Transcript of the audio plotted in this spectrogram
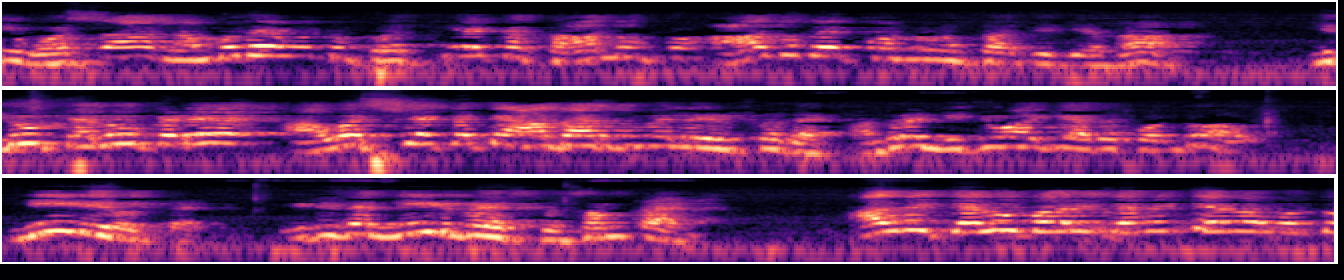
ಈ ಹೊಸ ನಮ್ಮದೇ ಒಂದು ಪ್ರತ್ಯೇಕ ತಾಲೂಕು ಆಗಬೇಕು ಅನ್ನುವಂಥದ್ದು ಇದೆಯಲ್ಲ? ಇದು ಕೆಲವು ಕಡೆ ಅವಶ್ಯಕತೆ ಆಧಾರದ ಮೇಲೆ ಇರ್ತದೆ. ಅಂದ್ರೆ ನಿಜವಾಗಿ ಅದಕ್ಕೊಂದು ನೀಡ್ ಇರುತ್ತೆ. It is a need based sometimes ಆದ್ರೆ ಕೆಲವು ಬಾರಿ ಜನಕ್ಕೆ ಏನೋ ಒಂದು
